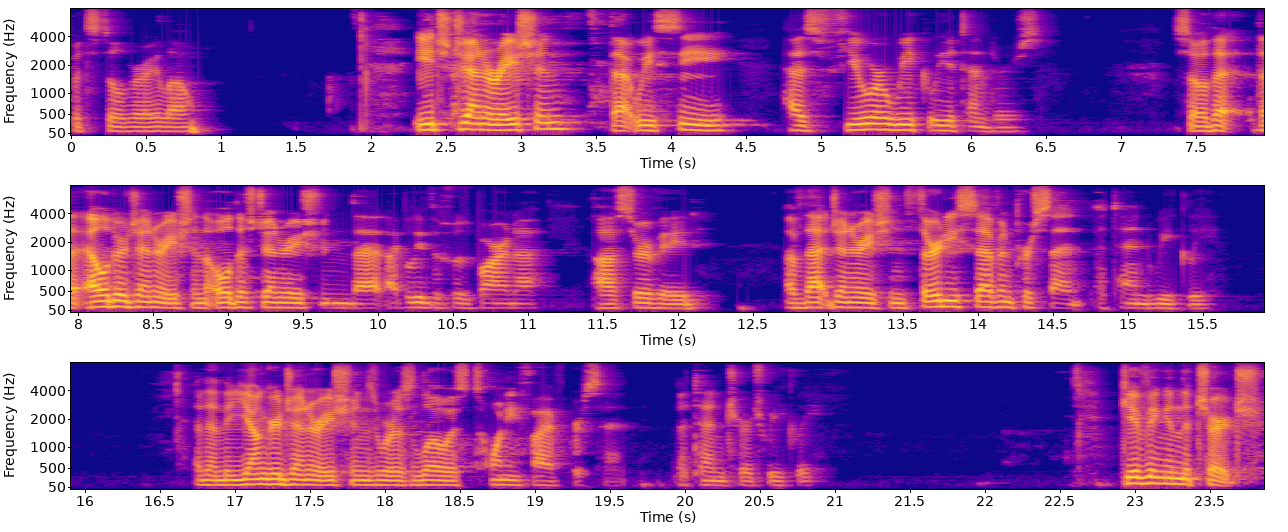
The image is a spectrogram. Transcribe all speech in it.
but still very low. Each generation that we see has fewer weekly attenders. So the, the elder generation, the oldest generation that I believe this was Barna uh, surveyed, of that generation, 37% attend weekly. And then the younger generations were as low as 25% attend church weekly. Giving in the church,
